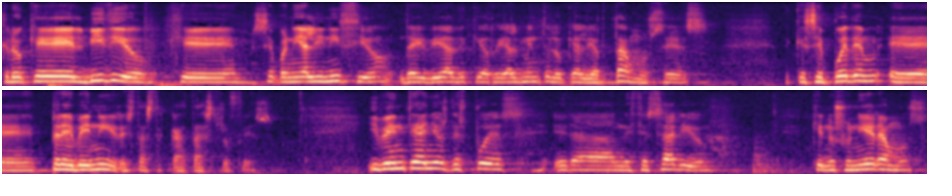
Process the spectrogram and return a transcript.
Creo que el vídeo que se ponía al inicio da idea de que realmente lo que alertamos es que se pueden eh, prevenir estas catástrofes. Y 20 años después era necesario que nos uniéramos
